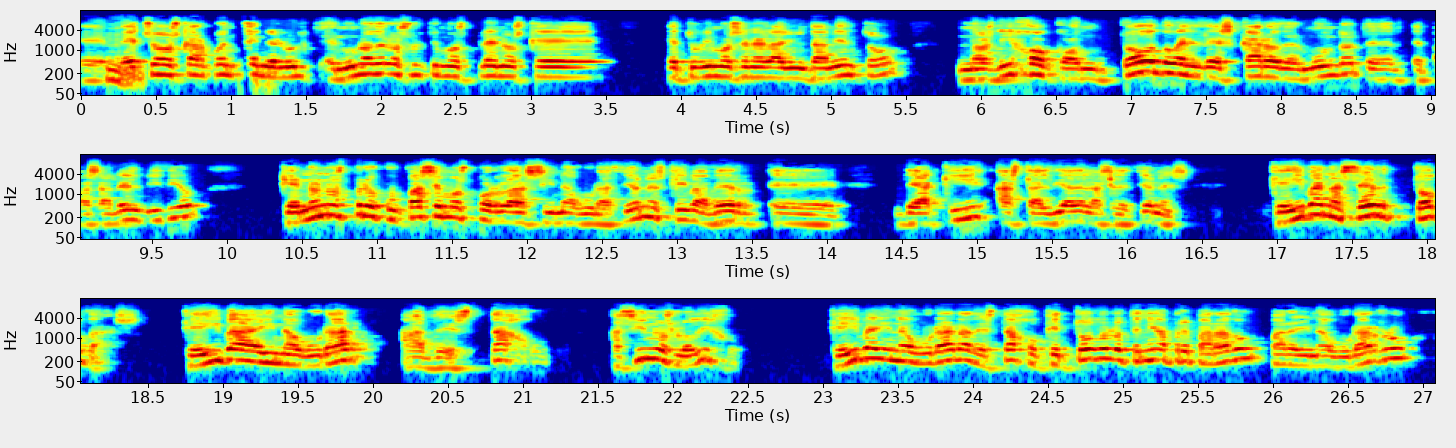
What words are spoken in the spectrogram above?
Eh, de hecho, Oscar Puente, en, uno de los últimos plenos que, tuvimos en el ayuntamiento, nos dijo con todo el descaro del mundo, te, pasaré el vídeo, que no nos preocupásemos por las inauguraciones que iba a haber eh, de aquí hasta el día de las elecciones, que iban a ser todas, que iba a inaugurar a destajo. Así nos lo dijo que iba a inaugurar a destajo, que todo lo tenía preparado para inaugurarlo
